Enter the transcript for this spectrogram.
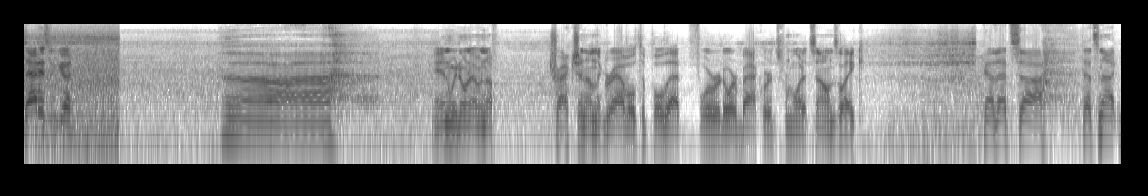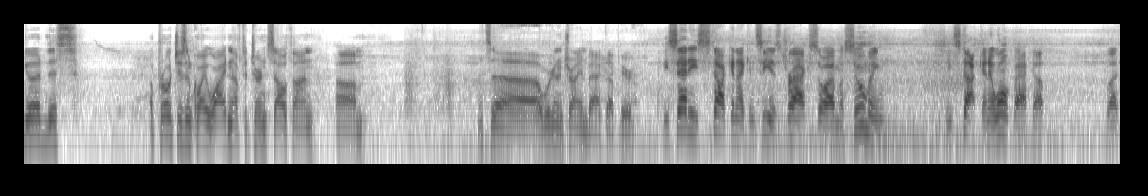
That isn't good. Uh, and we don't have enough traction on the gravel to pull that forward or backwards from what it sounds like. Yeah, that's uh, that's not good. This approach isn't quite wide enough to turn south on. Um, let's uh, we're gonna try and back up here. He said he's stuck and I can see his tracks, so I'm assuming he's stuck and it won't back up. But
